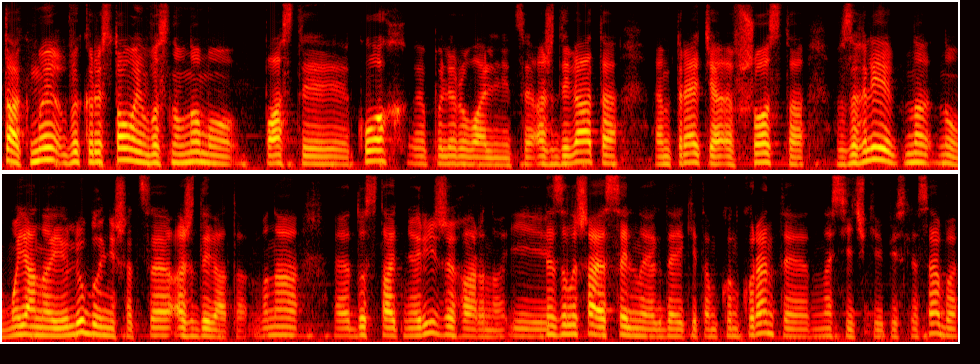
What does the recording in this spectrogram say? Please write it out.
Так, ми використовуємо в основному пасти Кох е, полірувальні. Це H9, М3, F6. Взагалі, ну, моя найулюбленіша це H9. Вона е, достатньо ріже гарно і не залишає сильно, як деякі там конкуренти, насічки після себе.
